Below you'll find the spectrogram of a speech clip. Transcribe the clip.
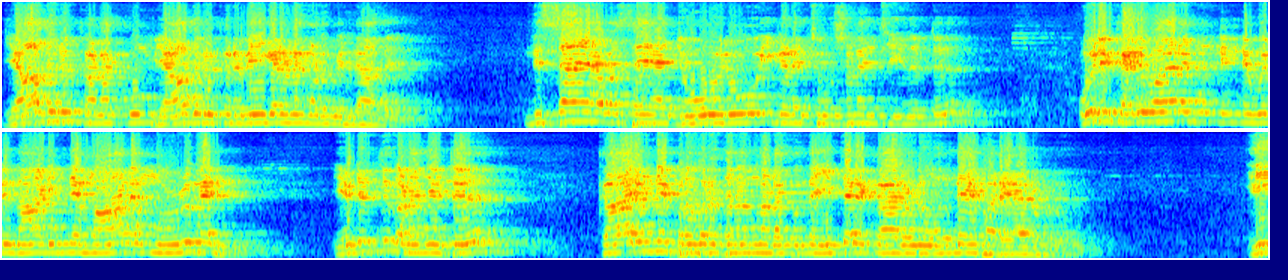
യാതൊരു കണക്കും യാതൊരു ക്രമീകരണങ്ങളും ഇല്ലാതെ നിസ്സായാവസ്ഥയായ രോഗികളെ ചൂഷണം ചെയ്തിട്ട് ഒരു കരുവാരകുണ്ടിന്റെ ഒരു നാടിന്റെ മാനം മുഴുവൻ എടുത്തു കളഞ്ഞിട്ട് കാരുണ്യ പ്രവർത്തനം നടക്കുന്ന ഇത്തരക്കാരോട് ഒന്നേ പറയാനുള്ളൂ. ഈ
